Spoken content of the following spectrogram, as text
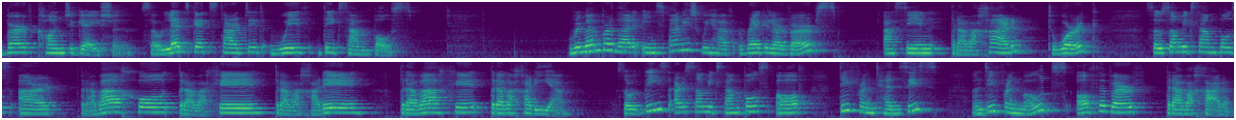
verb conjugation. So let's get started with the examples. Remember that in Spanish we have regular verbs, as in trabajar, to work. So some examples are trabajo, trabajé, trabajaré, trabaje, trabajaría. So these are some examples of different tenses and different modes of the verb trabajar.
